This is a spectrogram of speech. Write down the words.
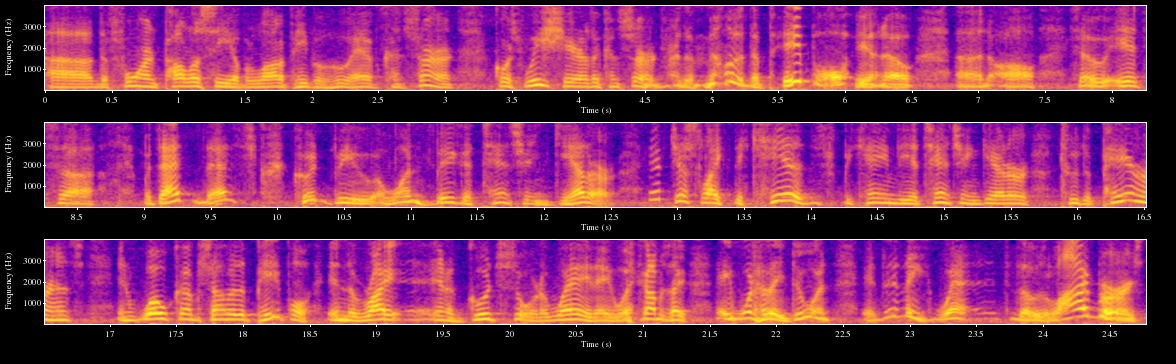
uh, the foreign policy of a lot of people who have concern. Of course, we share the concern for the the people, you know, and all. So it's, uh, but that that could be one big attention getter. It just like the kids became the attention getter to the parents and woke up some of the people in the right, in a good sort of way. They wake up and say, "Hey, what are they doing?" And then they went to those libraries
